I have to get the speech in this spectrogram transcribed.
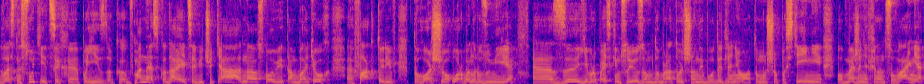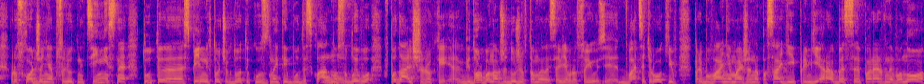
власне суті цих поїздок, в мене складається відчуття на основі там багатьох е, факторів, того, що Орбан розуміє, е, з Європейським Союзом добра точно не буде для нього, тому що постійні обмеження фінансування, розходження абсолютно ціннісне. Тут е, спільних точок дотику знайти буде складно, особливо в подальші роки. Від Орбана вже дуже втомилися в Євросоюзі. 20 років перебування майже на посаді прем'єра безперервне, воно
